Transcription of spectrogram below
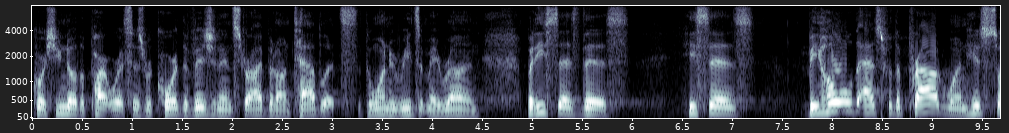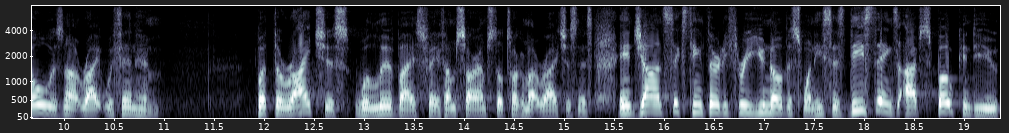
of course, you know the part where it says, record the vision and inscribe it on tablets, that the one who reads it may run. But he says this He says, Behold, as for the proud one, his soul is not right within him. But the righteous will live by his faith. I'm sorry, I'm still talking about righteousness. In John 16 33, you know this one. He says, These things I've spoken to you,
